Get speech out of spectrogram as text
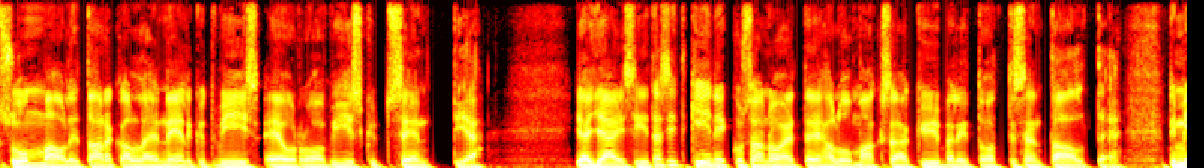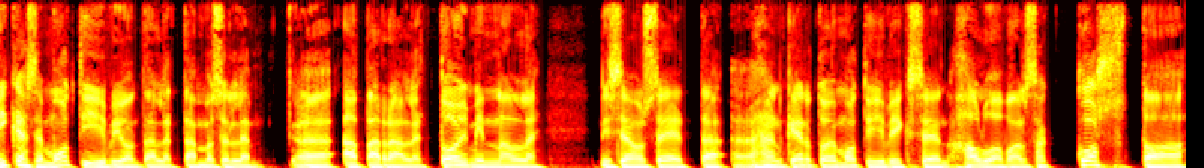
Summa oli tarkalleen 45 euroa 50 senttiä. Ja jäi siitä sitten kiinni, kun sanoi, että ei halua maksaa kyybelit, otti sen talteen. Niin mikä se motiivi on tälle tämmöiselle äpärälle toiminnalle – niin se on se, että hän kertoi motiivikseen haluavansa kostaa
